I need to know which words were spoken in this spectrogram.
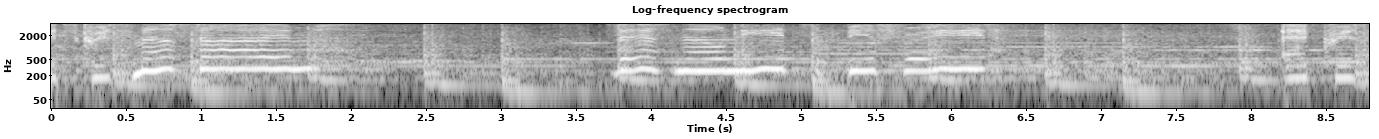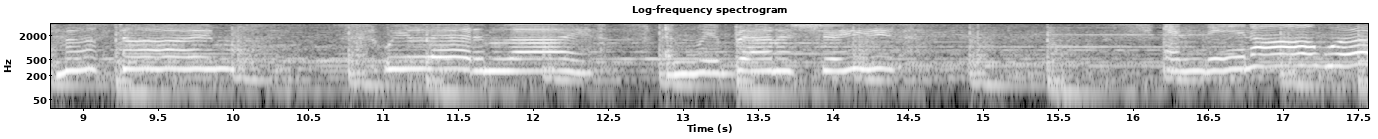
It's Christmas time. There's no need to be afraid. At Christmas time, we let in light and we banish shade. And in our world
